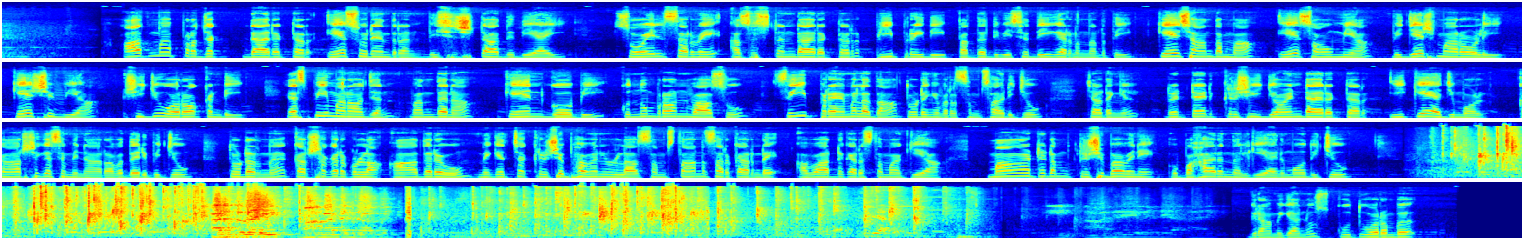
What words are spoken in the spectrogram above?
Atma project director A Surendran വിശിഷ്ടാതിഥിയായി soil survey assistant director P Preethi പദ്ധതി വിശദീകരണം നടത്തി. K Santhamma A Soumya Vijesh Maroli K Shivya Shiju Orokkandi S P Manojan Vandana K N Gopi Kunnumbron Vasu C Premalatha തുടങ്ങിയവർ സംസാരിച്ചു. ചടങ്ങിൽ retired കൃഷി joint director E K Ajimol കാർഷിക seminar അവതരിപ്പിച്ചു. തുടർന്ന് കർഷകർക്കുള്ള ആദരവും മികച്ച കൃഷിഭവനുള്ള സംസ്ഥാന സർക്കാരിന്റെ അവാർഡ് കരസ്ഥമാക്കിയ മാങ്ങാട്ടിടം കൃഷിഭവനെ ഉപഹാരം നൽകി അനുമോദിച്ചു. അടുത്തതായി മാങ്ങാട്ട് ഗ്രാമപഞ്ചായത്ത് ഈ ഗ്രാമിക ന്യൂസ് കൂത്തുപറമ്പ്.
